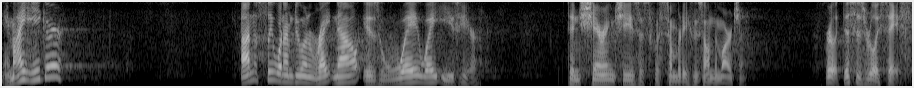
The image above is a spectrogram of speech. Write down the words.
Am I eager? Honestly, what I'm doing right now is way, way easier than sharing Jesus with somebody who's on the margin. Really, this is really safe.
